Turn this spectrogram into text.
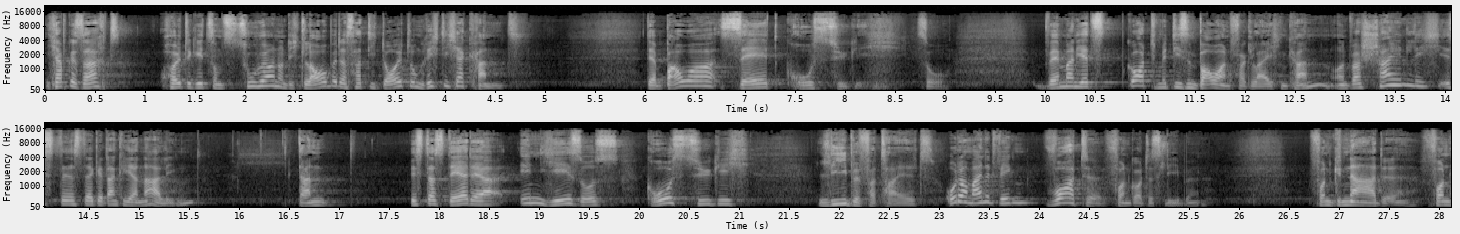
Ich habe gesagt, heute geht es ums Zuhören und ich glaube, das hat die Deutung richtig erkannt. Der Bauer sät großzügig. So wenn man jetzt Gott mit diesen Bauern vergleichen kann, und wahrscheinlich ist es der Gedanke ja naheliegend, dann ist das der, der in Jesus großzügig Liebe verteilt. Oder meinetwegen Worte von Gottes Liebe, von Gnade, von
